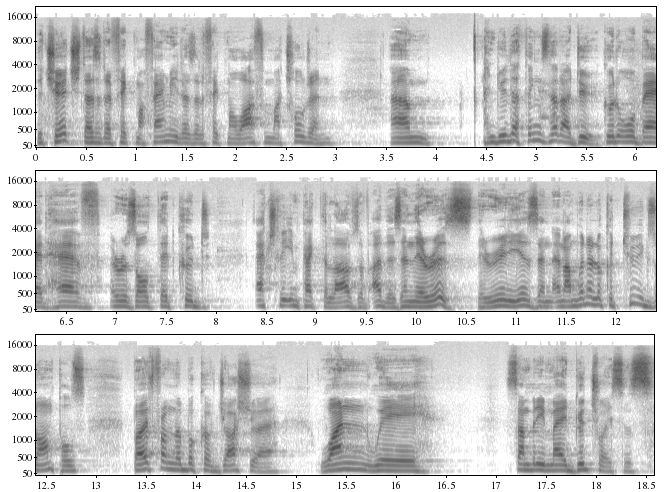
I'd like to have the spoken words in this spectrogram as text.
the church? Does it affect my family? Does it affect my wife and my children? Um, and do the things that I do, good or bad, have a result that could actually impact the lives of others. And there is, there really is. And, and I'm going to look at two examples, both from the book of Joshua. One where somebody made good choices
